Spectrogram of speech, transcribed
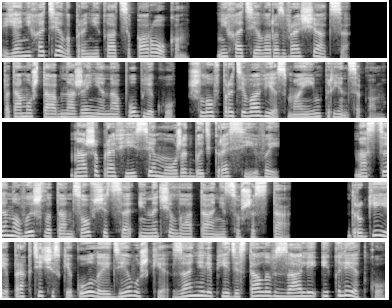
Я не хотела проникаться пороком, не хотела развращаться, потому что обнажение на публику шло в противовес моим принципам. Наша профессия может быть красивой, На сцену вышла танцовщица и начала танец у шеста. Другие, практически голые девушки, заняли пьедесталы в зале и клетку,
